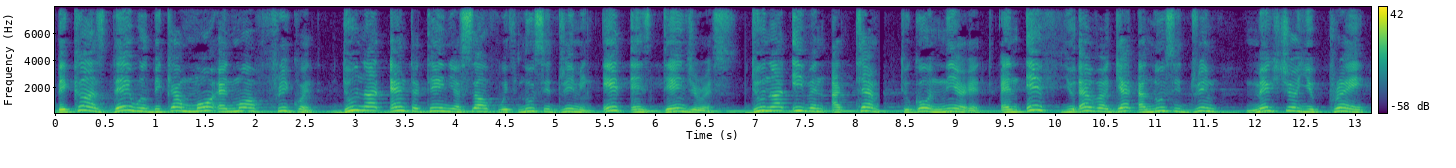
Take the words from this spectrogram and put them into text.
because they will become more and more frequent. Do not entertain yourself with lucid dreaming, it is dangerous. Do not even attempt to go near it. And if you ever get a lucid dream, make sure you pray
